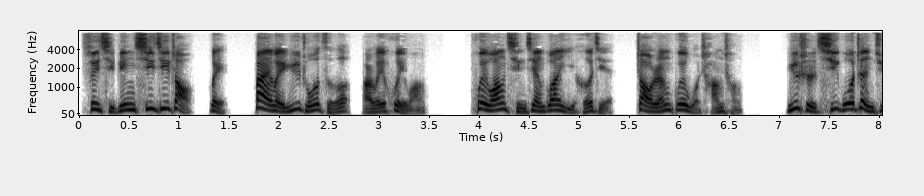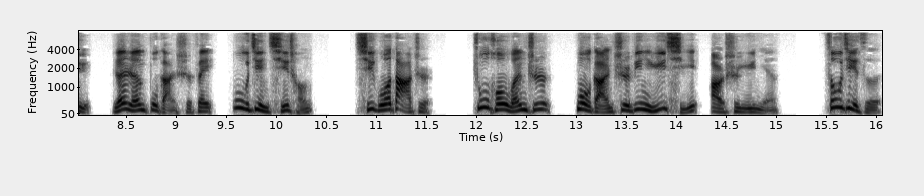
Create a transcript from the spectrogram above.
遂起兵袭击赵，魏，败魏于卓泽，而为惠王。惠王请县官以和解，赵人归我长城。于是齐国震惧，人人不敢是非，勿进其城。齐国大治，诸侯闻之，莫敢置兵于齐二十余年。邹忌子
